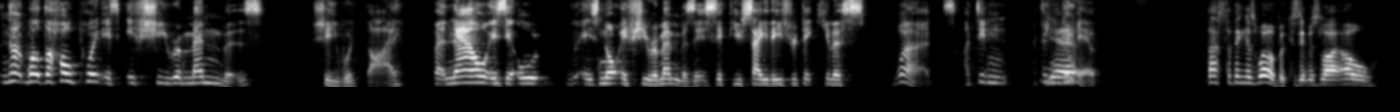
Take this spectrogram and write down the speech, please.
No, well, the whole point is if she remembers, she would die. But now is it all? It's not if she remembers. It's if you say these ridiculous words. I didn't. I didn't Yeah. get it. That's the thing as well because it was like, oh,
